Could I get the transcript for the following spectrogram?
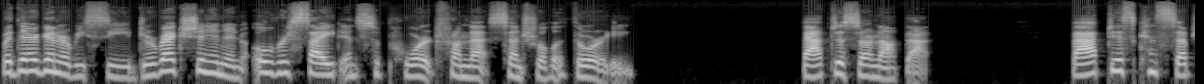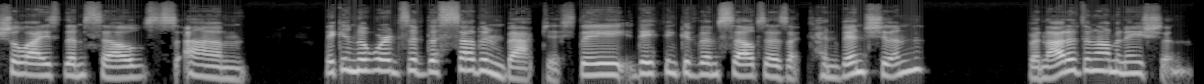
But they're going to receive direction and oversight and support from that central authority. Baptists are not that. Baptists conceptualize themselves um, like in the words of the Southern Baptists, they, they think of themselves as a convention, but not a denomination.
